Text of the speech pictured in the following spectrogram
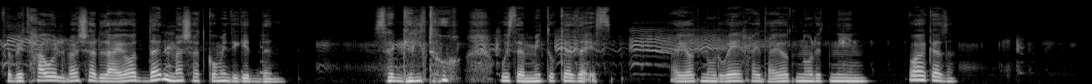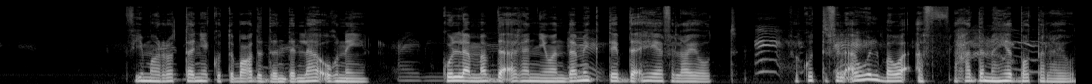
فبيتحول المشهد العياط ده لمشهد كوميدي جدا. سجلته وسميته كذا اسم عياط نور واحد عياط نور اتنين وهكذا. في مرات تانية كنت بقعد أدندن لها أغنية. كل لما أبدأ أغني وأندمج تبدأ هي في العياط. فكنت في الأول بوقف لحد ما هي تبطل عياط.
